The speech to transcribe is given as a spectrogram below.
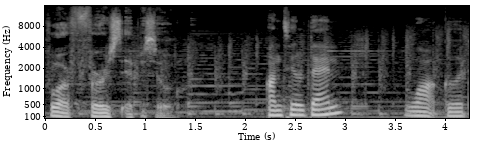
for our first episode. Until then, walk good.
